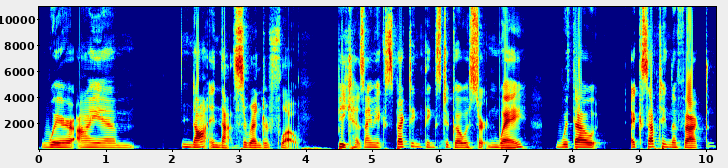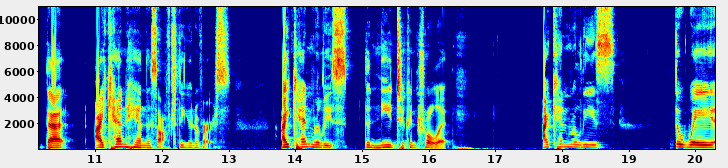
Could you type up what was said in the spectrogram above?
where I am not in that surrender flow because I'm expecting things to go a certain way without accepting the fact that I can hand this off to the universe. I can release the need to control it. I can release the way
